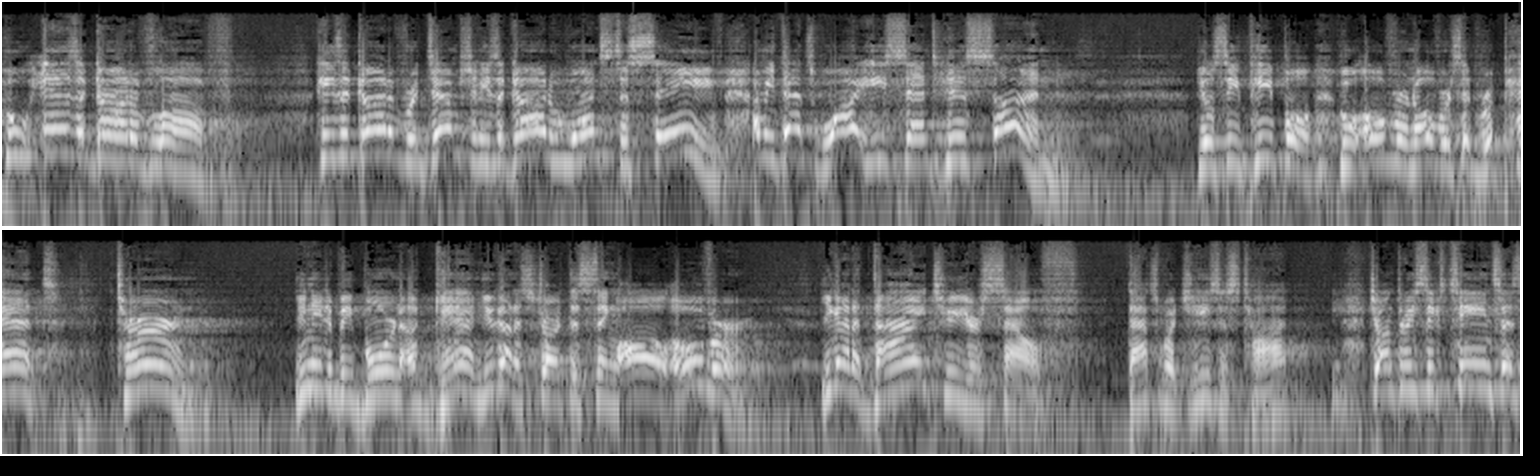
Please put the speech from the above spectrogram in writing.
who is a God of love. He's a God of redemption. He's a God who wants to save. I mean, that's why he sent his son. You'll see people who over and over said, Repent, turn. You need to be born again. You got to start this thing all over. You got to die to yourself. That's what Jesus taught. John 3:16 says,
